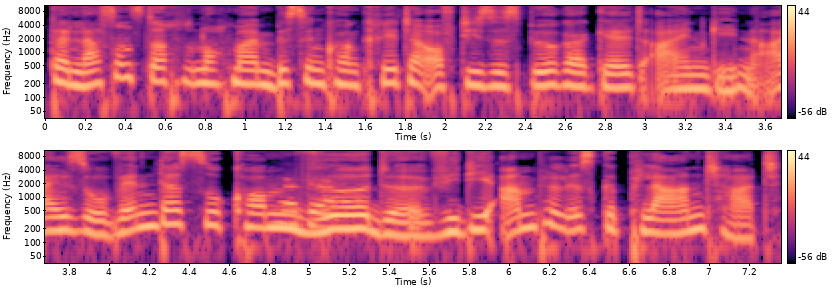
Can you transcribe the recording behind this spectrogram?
Dann lass uns doch noch mal ein bisschen konkreter auf dieses Bürgergeld eingehen. Also, wenn das so kommen Ja, würde, wie die Ampel es geplant hat,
